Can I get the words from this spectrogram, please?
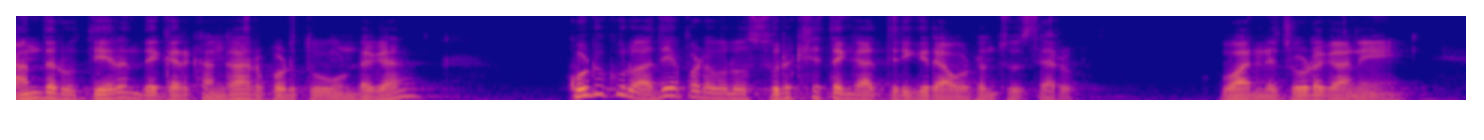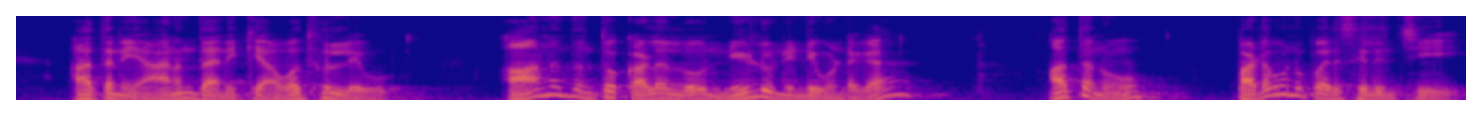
అందరూ తీరం దగ్గర కంగారు పడుతూ ఉండగా కొడుకులు అదే పడవలో సురక్షితంగా తిరిగి రావటం చూశారు. వారిని చూడగానే అతని ఆనందానికి అవధులు లేవు. ఆనందంతో కళ్ళల్లో నీళ్ళు నిండి ఉండగా అతను పడవను పరిశీలించి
